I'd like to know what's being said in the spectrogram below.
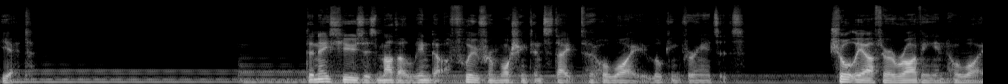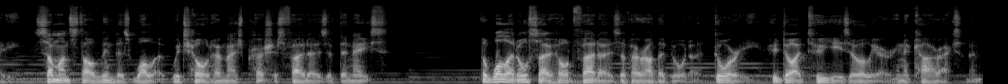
Yet. Denise Hughes's mother, Linda, flew from Washington state to Hawaii looking for answers. Shortly after arriving in Hawaii, someone stole Linda's wallet, which held her most precious photos of Denise. The wallet also held photos of her other daughter, Dory, who died two years earlier in a car accident.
